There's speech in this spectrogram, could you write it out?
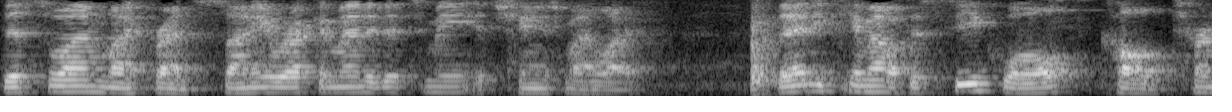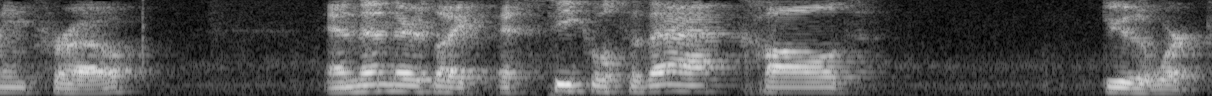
This one, my friend Sunny recommended it to me. It changed my life. Then he came out with a sequel called Turning Pro. And then there's like a sequel to that called Do the Work.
